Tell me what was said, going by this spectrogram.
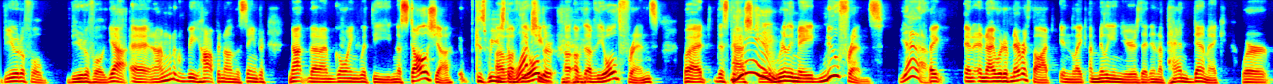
Beautiful, beautiful. Yeah, and I'm going to be hopping on the same. Not that I'm going with the nostalgia because we used of, to of watch the you. older of, the- of the old friends, but this past year Mm. really made new friends. Yeah Like, and and I would have never thought in like a million years that in a pandemic where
